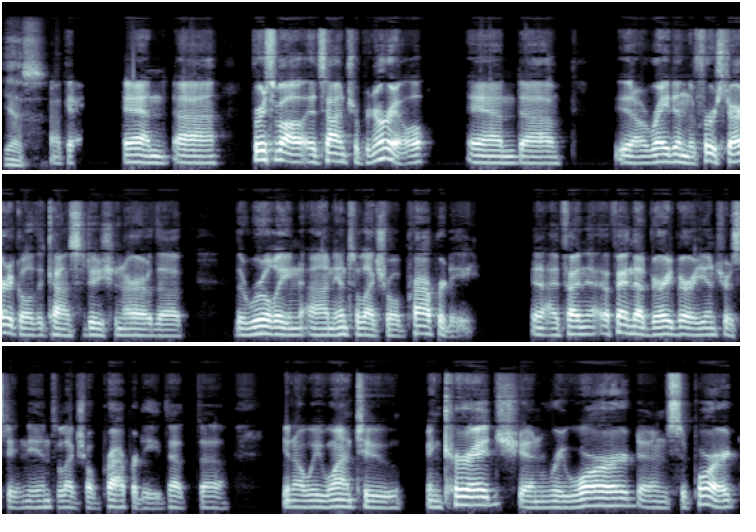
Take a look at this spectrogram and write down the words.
Yes. Okay. And uh, first of all, it's entrepreneurial, and uh, you know, right in the first article of the Constitution are the the ruling on intellectual property. And I find I find that very very interesting. The intellectual property that uh, you know we want to encourage and reward and support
